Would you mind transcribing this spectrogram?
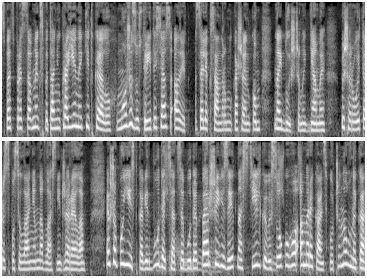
Спецпредставник з питань України Кіт Келох може зустрітися з, Алек- з Олександром Лукашенком найближчими днями. Пише Reuters з посиланням на власні джерела. Якщо поїздка відбудеться, це буде перший візит настільки високого американського чиновника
